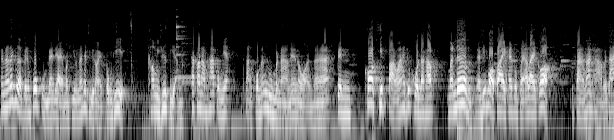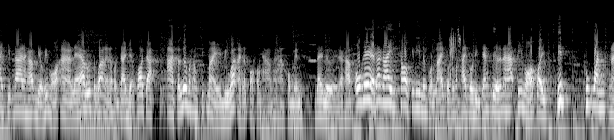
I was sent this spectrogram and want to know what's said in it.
ดังนั้นถ้าเกิดเป็นพวกกลุ่มแบรนด์ใหญ่บางทีมันน่าจะถือหน่อยตรงที่ เขามีชื่อเสียง ถ้าเขาทำพลาดตรงเนี้ยสังคมแม่งรุมประนามแน่นอนนะฮะ เป็นข้อคิดฝากไว้ให้ทุกคนนะครับมือนเดิมอย่างที่บอกไปใครสงสัยอะไรก็สามารถถามไว้ใต้คลิปได้นะครับ เดี๋ยวพี่หมออ่านแล้วรู้สึกว่าอันไหนน่าสนใจ เดี๋ยวก็จะอาจจะเลือกมาทำคลิปใหม่ หรือว่าอาจจะตอบคำถามทางคอมเมนต์ได้เลยนะครับ โอเค ถ้าใครชอบคลิปนี้ลืมกดไลค์ กดซับสไครต์กดดิ่งแจ้งเตือนด้วยนะฮะ พี่หมอปล่อยคลิป ทุกวันไหน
